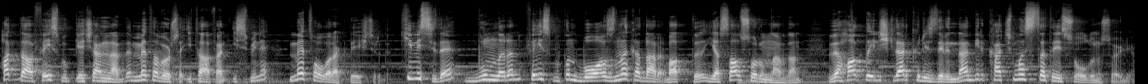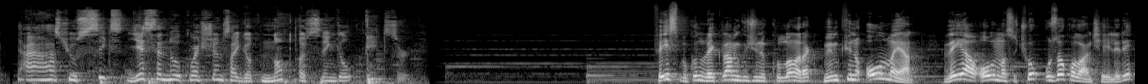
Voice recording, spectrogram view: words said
Hatta Facebook geçenlerde Metaverse'e ithafen ismini Meta olarak değiştirdi. Kimisi de bunların Facebook'un boğazına kadar battığı yasal sorunlardan ve halkla ilişkiler krizlerinden bir kaçma stratejisi olduğunu söylüyor. I asked you six yes and no questions. I got not a single answer. Facebook'un reklam gücünü kullanarak mümkün olmayan veya olması çok uzak olan şeyleri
